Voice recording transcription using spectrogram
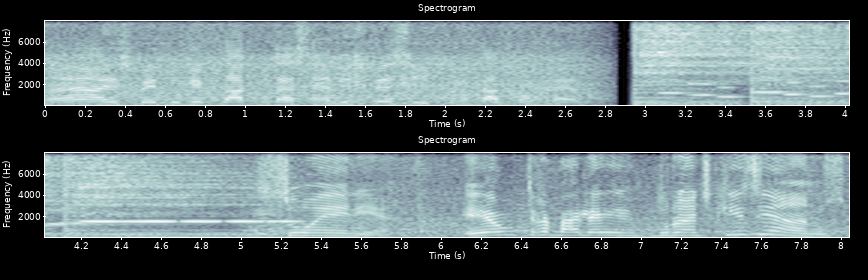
né, a respeito do que está acontecendo em específico, no caso concreto. Suênia, eu trabalhei durante 15 anos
